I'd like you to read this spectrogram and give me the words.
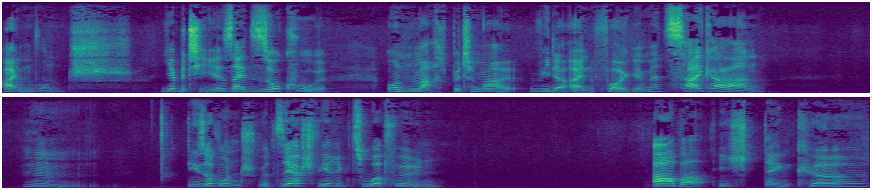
einen Wunsch. Ja bitte, ihr seid so cool. Und macht bitte mal wieder eine Folge mit Zeikan. Hm. Dieser Wunsch wird sehr schwierig zu erfüllen. Aber ich denke,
